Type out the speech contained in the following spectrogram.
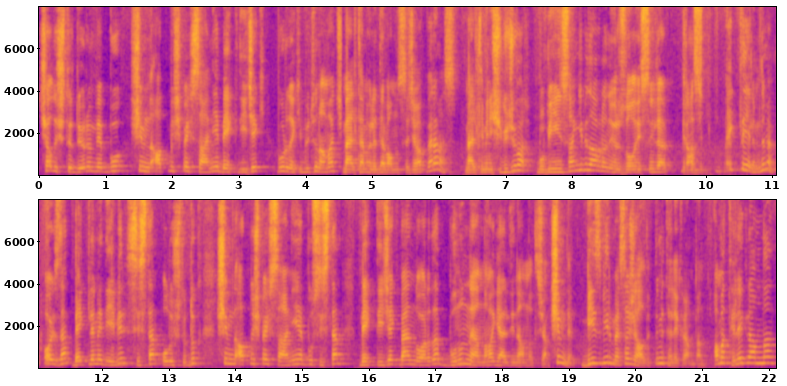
çalıştır diyorum ve bu şimdi 65 saniye bekleyecek. Buradaki bütün amaç Meltem öyle devamlı size cevap veremez. Meltem'in işi gücü var. Bu bir insan gibi davranıyoruz. Dolayısıyla birazcık bekleyelim değil mi? O yüzden bekleme diye bir sistem oluşturduk. Şimdi 65 saniye bu sistem bekleyecek. Ben de arada bunun ne anlama geldiğini anlatacağım. Şimdi biz bir mesaj aldık değil mi Telegram'dan? Ama Telegram'dan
